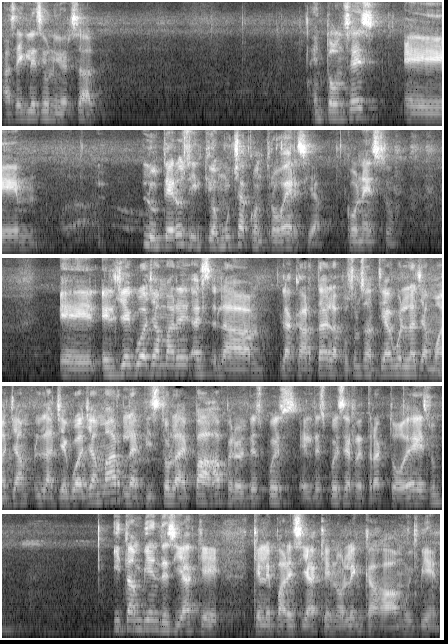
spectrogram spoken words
A esa iglesia universal. Entonces, eh, Lutero sintió mucha controversia con esto. Él, llegó a llamar eh, la, la carta del apóstol Santiago, él la, llamó la llegó a llamar la epístola de paja, pero él después, él después se retractó de eso. Y también decía que, que le parecía que no le encajaba muy bien.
